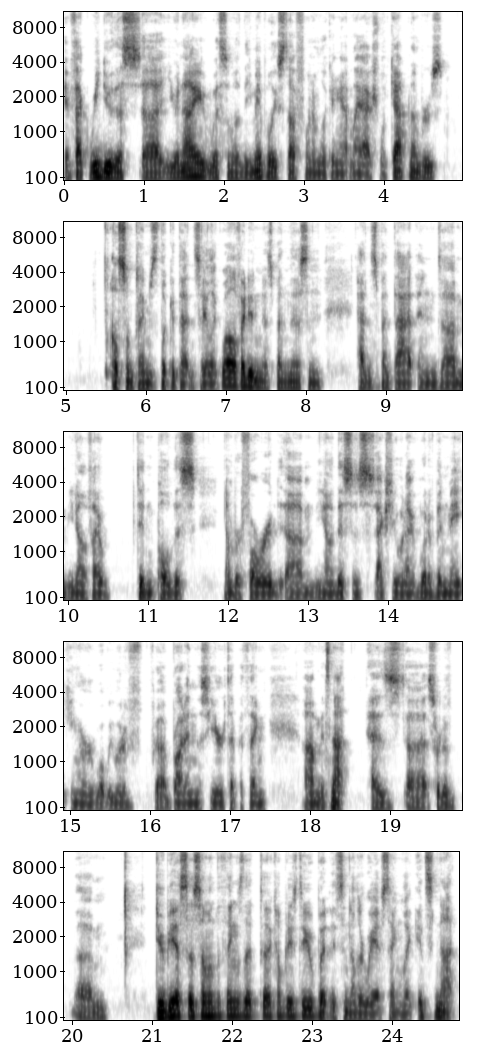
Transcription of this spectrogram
in fact, we do this, uh, you and I, with some of the Maple Leaf stuff when I'm looking at my actual GAAP numbers. I'll sometimes look at that and say, like, well, if I didn't spend this and hadn't spent that, and um, you know, if I didn't pull this number forward, um, you know, this is actually what I would have been making or what we would have uh, brought in this year, type of thing. Um, it's not as uh, sort of um, dubious as some of the things that uh, companies do, but it's another way of saying like it's not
